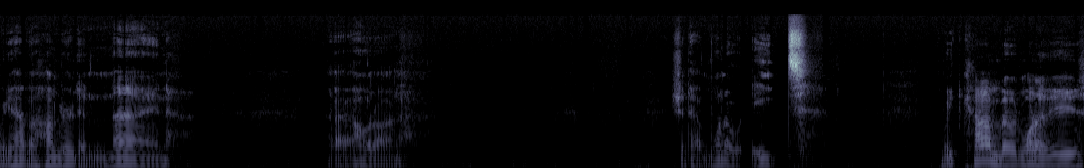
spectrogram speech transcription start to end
We have 109? Uh, hold on. Should have 108. We comboed one of these.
